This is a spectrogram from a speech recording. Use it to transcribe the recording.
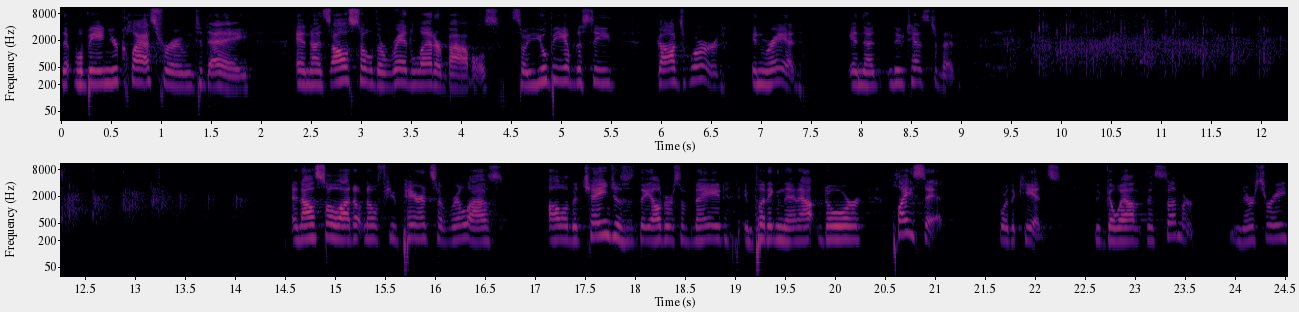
that will be in your classroom today. And it's also the red letter Bibles. So you'll be able to see God's Word in red in the New Testament. And also, I don't know if you parents have realized all of the changes that the elders have made in putting that outdoor play set for the kids to go out this summer. Nursery.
